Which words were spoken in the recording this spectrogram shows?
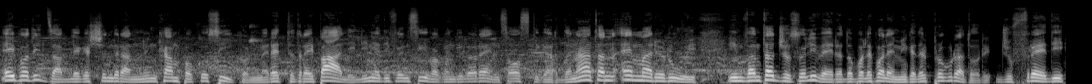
È ipotizzabile che scenderanno in campo così, con Meret tra i pali, linea difensiva con Di Lorenzo, Ostigard, Nathan e Mario Rui, in vantaggio su Olivera dopo le polemiche del procuratore Giuffredi.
